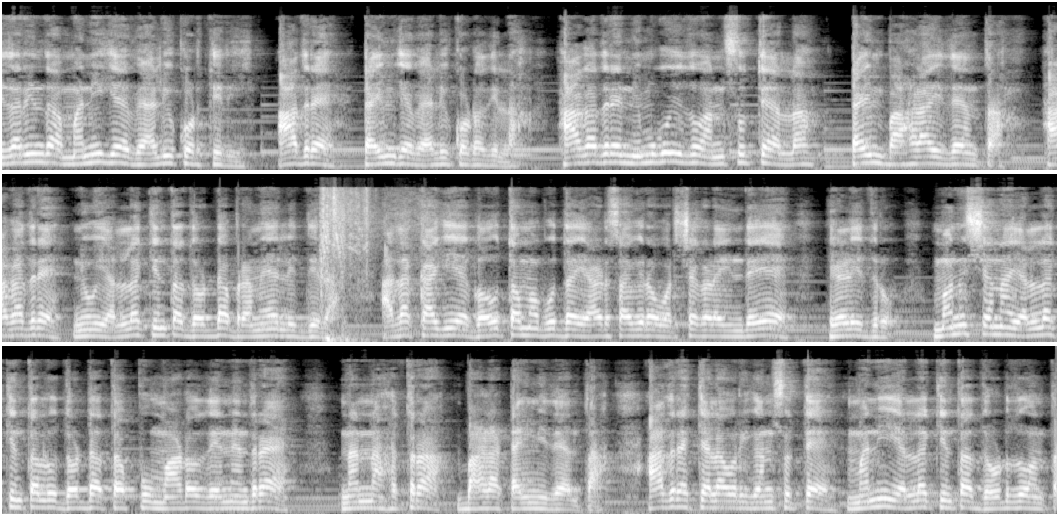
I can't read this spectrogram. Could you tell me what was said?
ಇದರಿಂದ ಮನಿಗೆ ವ್ಯಾಲ್ಯೂ ಕೊಡ್ತೀರಿ, ಆದರೆ ಟೈಮ್ಗೆ ವ್ಯಾಲ್ಯೂ ಕೊಡೋದಿಲ್ಲ. ಹಾಗಾದರೆ ನಿಮಗೂ ಇದು ಅನಿಸುತ್ತೆ ಅಲ್ಲ? ಟೈಮ್ ಬಹಳ ಇದೆ ಅಂತ. ಹಾಗಾದರೆ ನೀವು ಎಲ್ಲಕ್ಕಿಂತ ದೊಡ್ಡ ಭ್ರಮೆಯಲ್ಲಿದ್ದೀರಾ? ಅದಕ್ಕಾಗಿಯೇ ಗೌತಮ ಬುದ್ಧ ಎರಡು ಸಾವಿರ ವರ್ಷಗಳ ಹಿಂದೆಯೇ ಹೇಳಿದರು, ಮನುಷ್ಯನ ಎಲ್ಲಕ್ಕಿಂತಲೂ ದೊಡ್ಡ ತಪ್ಪು ಮಾಡೋದೇನೆಂದರೆ ನನ್ನ ಹತ್ರ ಬಹಳ ಟೈಮ್ ಇದೆ ಅಂತ. ಆದರೆ ಕೆಲವರಿಗೆ ಅನಿಸುತ್ತೆ, ಮನಿ ಎಲ್ಲಕ್ಕಿಂತ ದೊಡ್ಡದು ಅಂತ.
